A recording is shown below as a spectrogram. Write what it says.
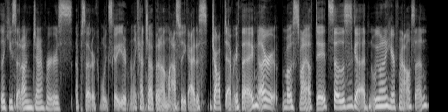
like you said on Jennifer's episode a couple weeks ago, you didn't really catch up. And on last week, I just dropped everything or most of my updates. So this is good. We want to hear from Allison.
